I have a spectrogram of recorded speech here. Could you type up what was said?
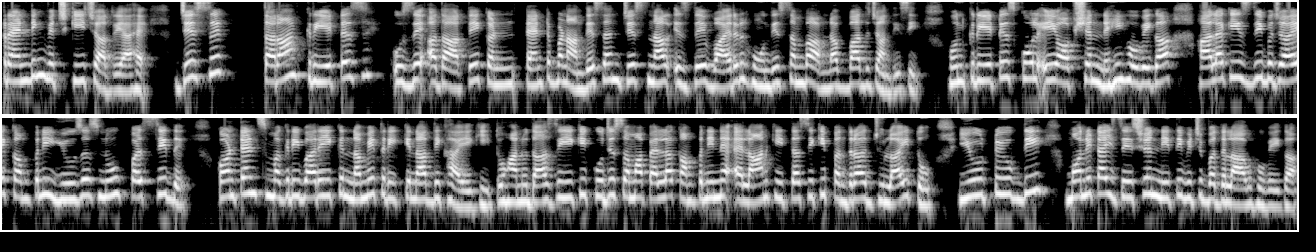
ਟ੍ਰੈਂਡਿੰਗ ਵਿੱਚ ਕੀ ਚੱਲ ਰਿਹਾ ਹੈ? ਜਿਸ ਤਰ੍ਹਾਂ ਕ੍ਰੀਏਟਰਸ ਉਸ ਦੇ ਆਧਾਰ ਤੇ ਕੰਟੈਂਟ ਬਣਾਉਂਦੇ ਸਨ, ਜਿਸ ਨਾਲ ਇਸ ਦੇ ਵਾਇਰਲ ਹੋਣ ਦੀ ਸੰਭਾਵਨਾ ਵੱਧ ਜਾਂਦੀ ਸੀ। ਹੁਣ ਕ੍ਰੀਏਟਰਸ ਕੋਲ ਇਹ ਆਪਸ਼ਨ ਨਹੀਂ ਹੋਵੇਗਾ। ਹਾਲਾਂਕਿ ਇਸ ਦੀ ਬਜਾਏ ਕੰਪਨੀ ਯੂਜ਼ਰਸ ਨੂੰ ਪ੍ਰਸਿੱਧ ਕੰਟੈਂਟ ਸਮੱਗਰੀ ਬਾਰੇ ਇੱਕ ਨਵੇਂ ਤਰੀਕੇ ਨਾਲ ਦਿਖਾਏਗੀ। ਤੁਹਾਨੂੰ ਦੱਸ ਦਈਏ ਕਿ ਕੁਝ ਸਮਾਂ ਪਹਿਲਾਂ ਕੰਪਨੀ ਨੇ ਐਲਾਨ ਕੀਤਾ ਸੀ ਕਿ 15 ਜੁਲਾਈ ਤੋਂ YouTube ਦੀ ਮੋਨੇਟਾਈਜੇਸ਼ਨ ਨੀਤੀ ਵਿੱਚ ਬਦਲਾਅ ਹੋਵੇਗਾ।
